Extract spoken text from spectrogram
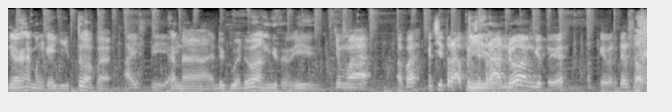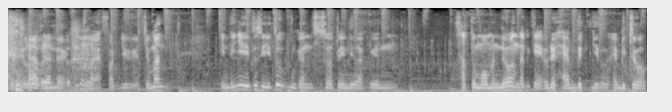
ini orang emang kayak gitu apa I see. I karena ada gua doang gitu iya cuma apa pencitra pencitraan Iya. doang gitu ya oke berarti harus tahu dulu berarti itu effort juga cuman intinya itu sih itu bukan sesuatu yang dilakuin satu momen doang tapi kayak udah habit gitu habitual.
